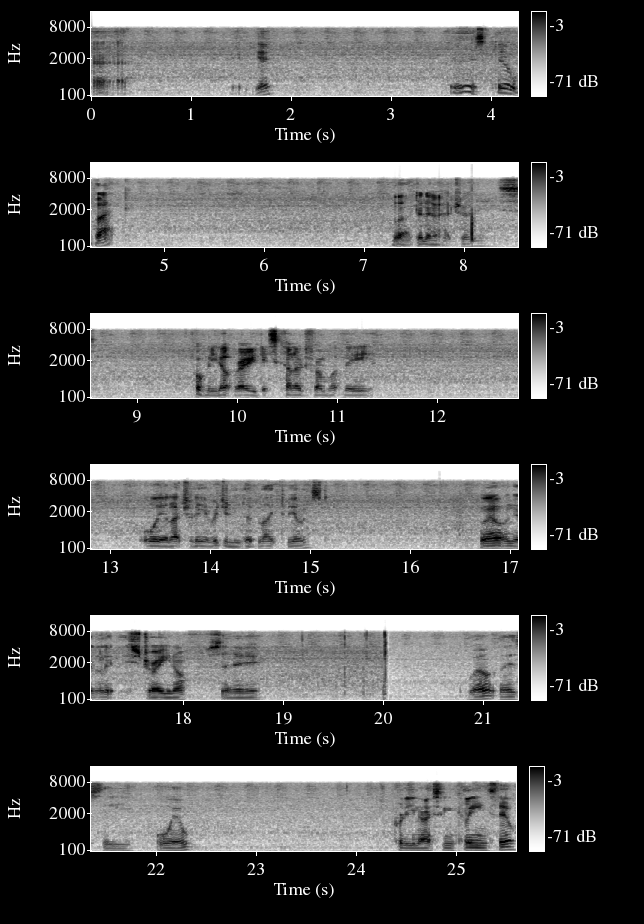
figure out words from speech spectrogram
Ah, there we go. It's a little black. Well, I don't know actually. It's probably not very discoloured from what the oil actually originally looked like to be honest. Well, I'm going to let this drain off, so... Well, there's the oil. Pretty nice and clean still.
